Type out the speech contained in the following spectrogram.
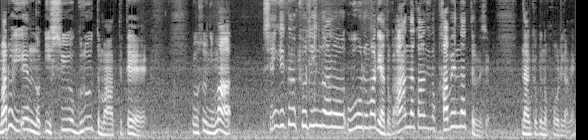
丸い円の一周をぐるーっと回ってて、要するにまあ、進撃の巨人のあの、ウォールマリアとか、あんな感じの壁になってるんですよ。南極の氷がね。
